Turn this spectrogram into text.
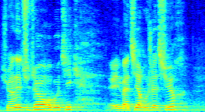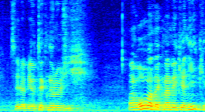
Je suis un étudiant en robotique et une matière où j'assure, c'est la biotechnologie. En gros, avec ma mécanique,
